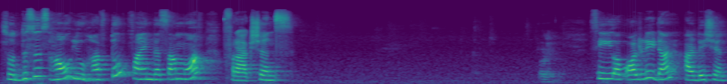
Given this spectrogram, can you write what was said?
So this is how you have to find the sum of fractions. See, you have already done addition.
